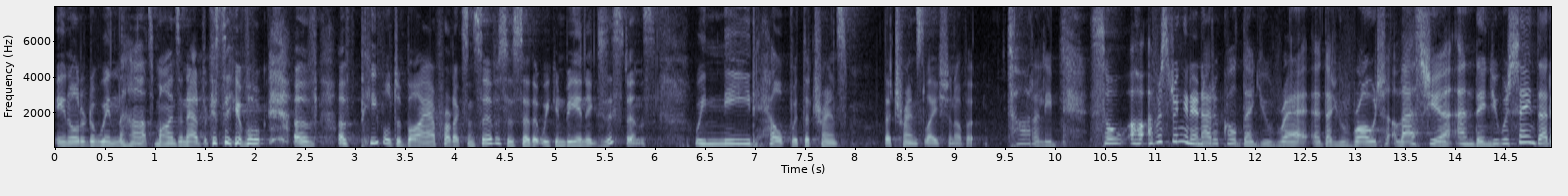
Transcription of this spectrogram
in order to win the hearts, minds, and advocacy of, of, of people to buy our products and services so that we can be in existence. We need help with the, trans, the translation of it. Totally. So uh, I was reading an article that you read, uh, that you wrote last year, and then you were saying that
